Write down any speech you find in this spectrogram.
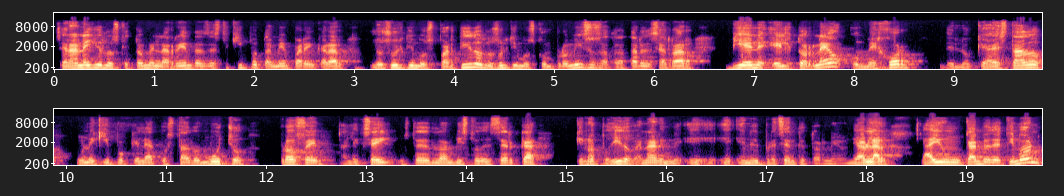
serán ellos los que tomen las riendas de este equipo también para encarar los últimos partidos, los últimos compromisos, a tratar de cerrar bien el torneo o mejor de lo que ha estado, un equipo que le ha costado mucho Profe, Alexei, ustedes lo han visto de cerca, que no ha podido ganar en, en, el presente torneo. Ni hablar, hay un cambio de timón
